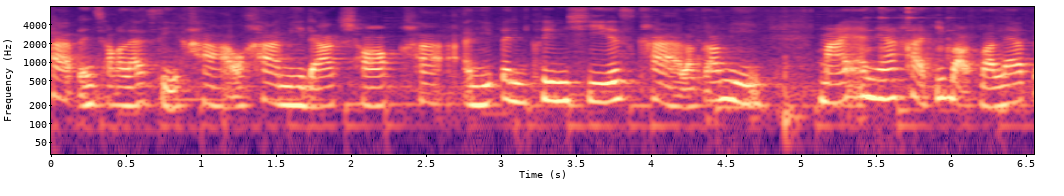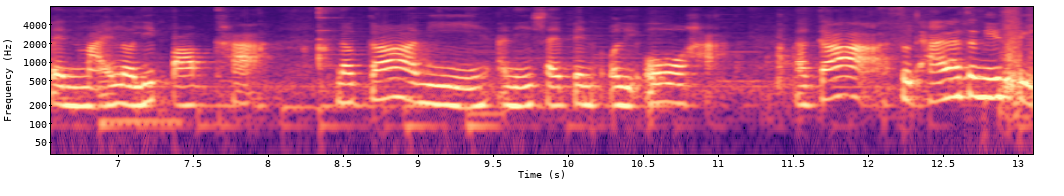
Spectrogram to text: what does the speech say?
ค่ะ เป็นช็อกโกแลตสีขาวค่ะ มีดาร์กช็อกค่ะ อันนี้เป็นครีมชีสค่ะ แล้วก็มีไม้อันนี้ค่ะ ที่บอกตอนแรกเป็นไม้โลลี่ป๊อปค่ะ แล้วก็มีอันนี้ใช้เป็นโอริโอค่ะ แล้วก็สุดท้ายเราจะมีสี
